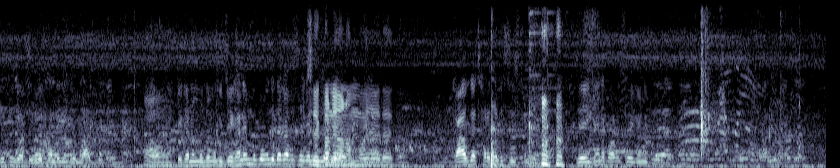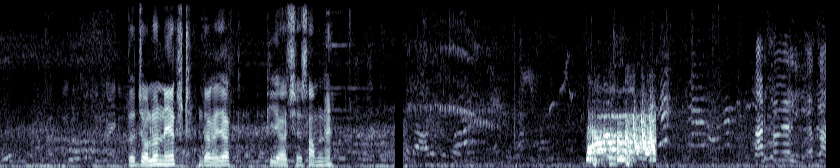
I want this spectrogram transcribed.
যেতে যাবে এখান থেকে লাগবে। এখানে মুখোমুখি যেখানে মুখোমুখি দেখাবে সেখানে হয়ে যায় তাই তো? কাউকে ছাড়া ছাড়ি সিস্টেম যে এইখানে পাবে সেইখানে তো চলো নেক্সট দেখা যাক কি আছে সামনে পার্সোনালি একা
